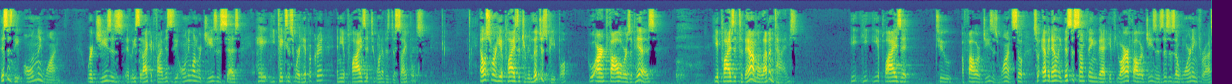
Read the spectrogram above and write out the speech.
This is the only one where Jesus, at least that I could find, this is the only one where Jesus says, hey, he takes this word hypocrite and he applies it to one of his disciples. Elsewhere, he applies it to religious people who aren't followers of his. He applies it to them 11 times. He, he, he applies it to a follower of Jesus once. So, so evidently, this is something that if you are a follower of Jesus, this is a warning for us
